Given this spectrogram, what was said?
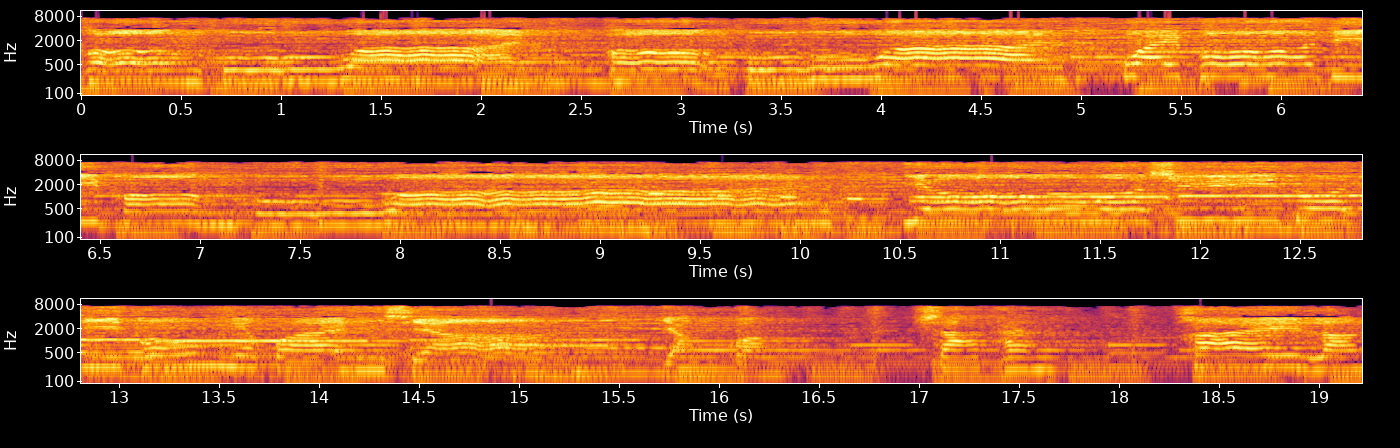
澎湖湾，澎湖湾，外婆的澎湖湾，有我许多的童年幻想，阳光、沙滩。海浪、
